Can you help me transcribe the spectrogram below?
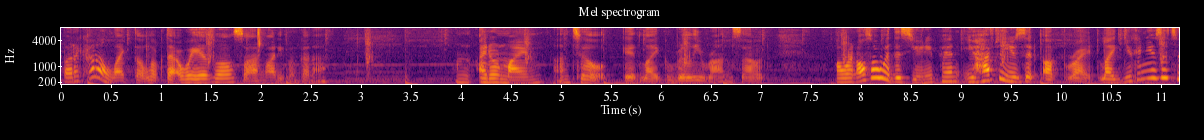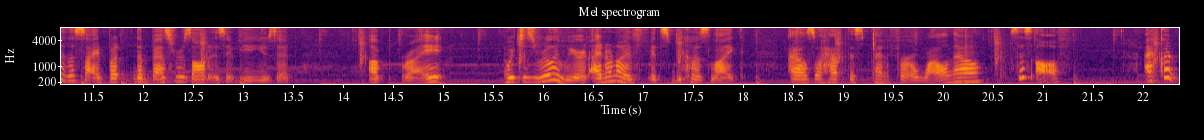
but I kind of like the look that way as well so I'm not even gonna mm, I don't mind until it like really runs out Oh, and also with this uni pen, you have to use it upright. Like, you can use it to the side, but the best result is if you use it upright, which is really weird. I don't know if it's because, like, I also have this pen for a while now. Is this off? I could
